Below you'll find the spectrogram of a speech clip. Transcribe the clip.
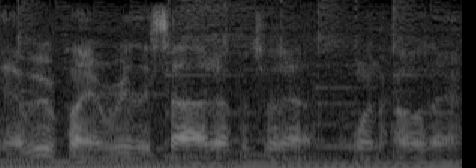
Yeah, we were playing really solid up until that one hole there.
